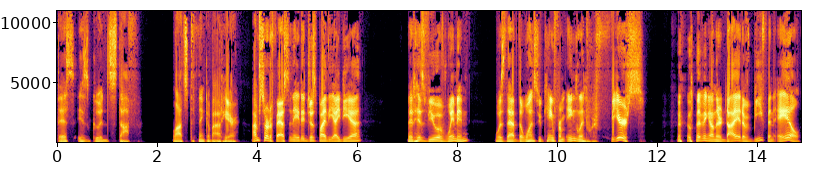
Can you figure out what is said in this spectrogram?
this is good stuff. Lots to think about here. I'm sort of fascinated just by the idea that his view of women was that the ones who came from England were fierce, living on their diet of beef and ale.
